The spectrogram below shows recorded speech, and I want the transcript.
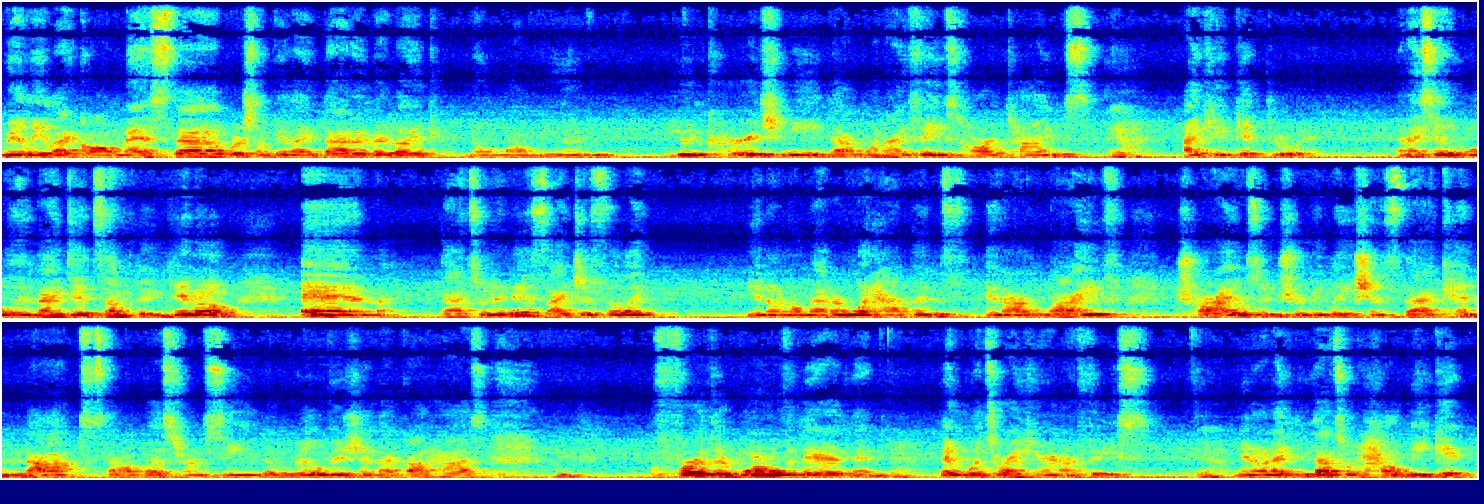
really like all messed up or something like that. And they're like, no, mom, you you encouraged me that when I face hard times, Yeah. I could get through it. And I said, well, then I did something, you know? And that's what it is. I just feel like, you know, no matter what happens in our life, trials and tribulations, that cannot stop us from seeing the real vision that God has further, more over there than, than what's right here in our face. Yeah. You know, and I think that's what helped me get,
